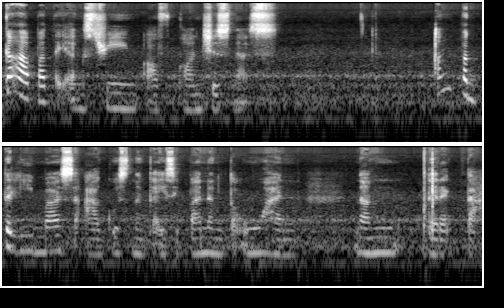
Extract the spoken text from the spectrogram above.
Kaapat ay ang stream of consciousness. Ang pagtalima sa agos ng kaisipan ng tauhan ng direkta.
